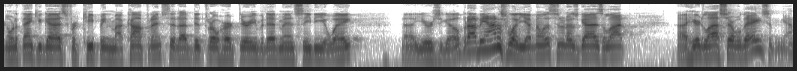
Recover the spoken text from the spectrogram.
I want to thank you guys for keeping my confidence that I did throw her Theory of a Deadman CD away uh, years ago. But I'll be honest with you, I've been listening to those guys a lot uh, here the last several days. And, yeah,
